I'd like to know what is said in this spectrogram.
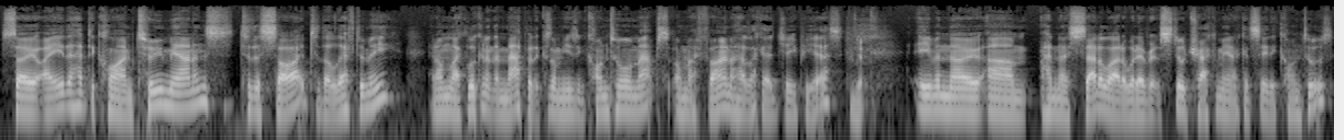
so I either had to climb two mountains to the side, to the left of me, and I'm like looking at the map because I'm using contour maps on my phone. I had like a GPS. Yeah. Even though um, I had no satellite or whatever, it's still tracking me and I could see the contours.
